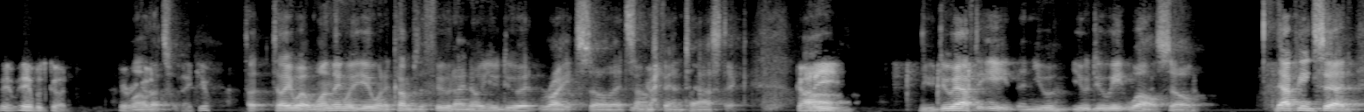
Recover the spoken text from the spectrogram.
it, it was good. Very well, good. That's, Thank you. T- tell you what, one thing with you when it comes to food, I know you do it right. So that sounds fantastic. Gotta um, eat. You do have to eat, and you you do eat well. So that being said,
